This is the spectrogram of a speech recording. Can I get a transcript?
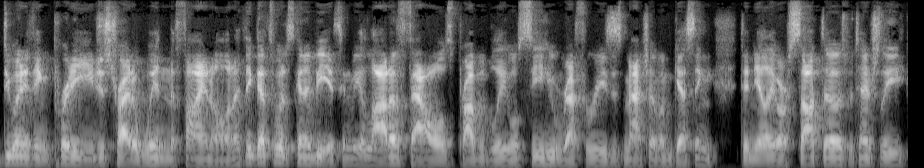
do anything pretty. You just try to win the final. And I think that's what it's going to be. It's going to be a lot of fouls, probably. We'll see who referees this matchup. I'm guessing Daniele Orsato is potentially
